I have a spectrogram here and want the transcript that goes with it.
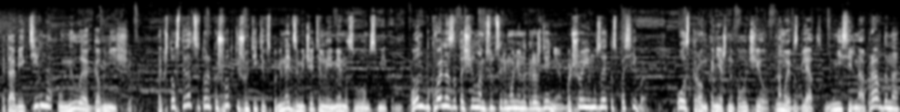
Это объективно унылое говнище. Так что остается только шутки шутить и вспоминать замечательные мемы с Уиллом Смитом. Он буквально затащил нам всю церемонию награждения. Большое ему за это спасибо. Оскар он, конечно, получил, на мой взгляд, не сильно оправданно,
